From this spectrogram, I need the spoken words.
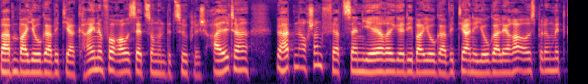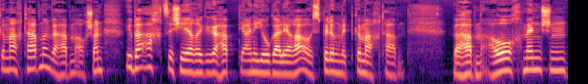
Wir haben bei Yoga Vidya keine Voraussetzungen bezüglich Alter. Wir hatten auch schon 14-Jährige, die bei Yoga Vidya eine Yogalehrerausbildung mitgemacht haben und wir haben auch schon über 80-Jährige gehabt, die eine Yogalehrerausbildung mitgemacht haben. Wir haben auch Menschen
